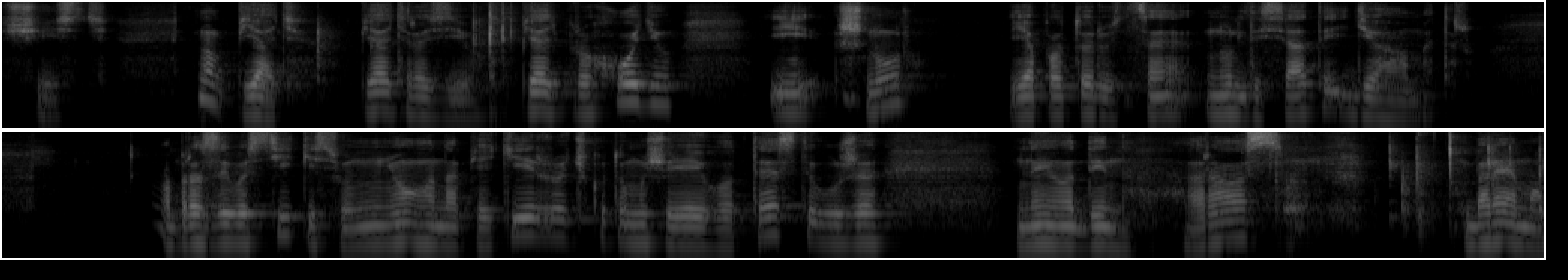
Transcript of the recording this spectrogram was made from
шість. Ну, 5. 5 разів. 5 проходів. І шнур, я повторюсь, це 0,10 діаметр. Абразивостійкість у нього на п'ятірочку, тому що я його тестив уже не один раз. Беремо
